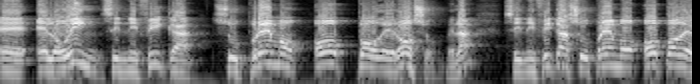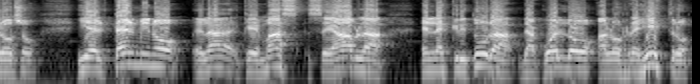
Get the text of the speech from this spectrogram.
eh, Elohim significa supremo o poderoso, ¿verdad? Significa supremo o poderoso. Y el término que más se habla en la escritura, de acuerdo a los registros,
